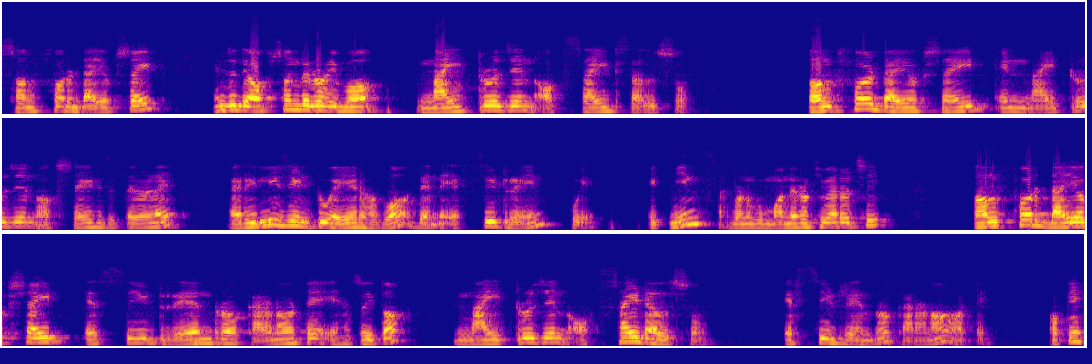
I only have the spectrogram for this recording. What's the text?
सल्फर डाइऑक्साइड एंड जदी ऑप्शन रे रहइबो nitrogen oxide also sulphur dioxide and nitrogen oxide जते बेले रिलीज इनटू एयर हबो देन एसी ड्रेन हुए इट मींस आपन को माने रखिवार अछि सल्फर डाइऑक्साइड एसी ड्रेन रो कारण अटे एहा सहित nitrogen oxide also oxide also acid rain रो कारण अटे okay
